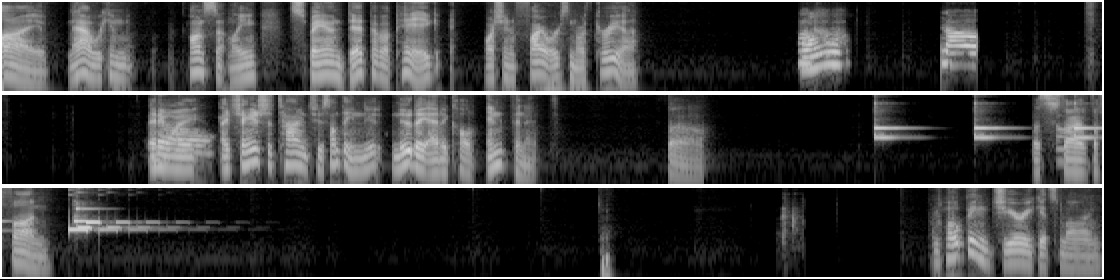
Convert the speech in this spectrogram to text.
live. Now we can constantly spam Dead Peppa Pig watching fireworks in North Korea. Fuck What? off. No. Anyway, No. I changed the time to something new, new they added called Infinite. So let's oh. start the fun. I'm hoping Jiri gets mine.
